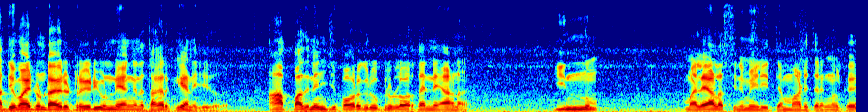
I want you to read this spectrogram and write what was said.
ആദ്യമായിട്ടുണ്ടായ ഒരു ട്രേഡ് യൂണിയനെ അങ്ങനെ തകർക്കുകയാണ് ചെയ്തത്. ആ പതിനഞ്ച് പവർ ഗ്രൂപ്പിലുള്ളവർ തന്നെയാണ് ഇന്നും മലയാള സിനിമയിൽ ഈ തെമ്മാടിത്തരങ്ങൾക്ക്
